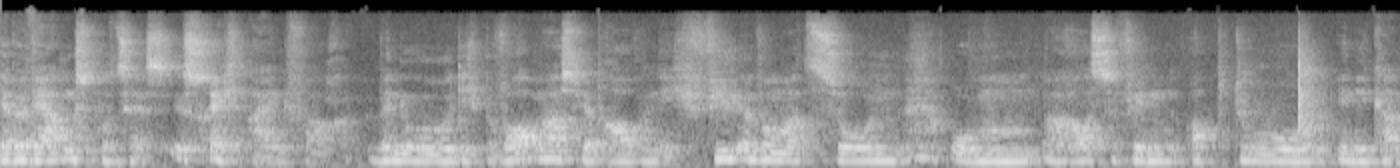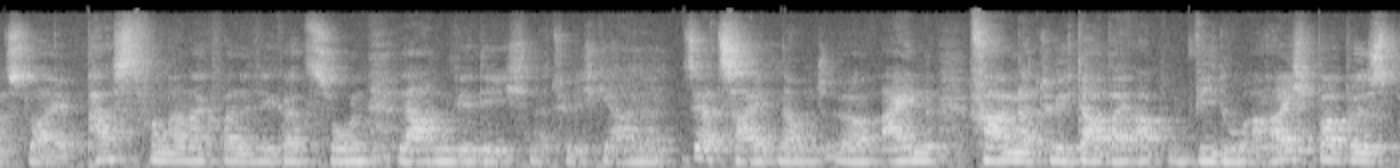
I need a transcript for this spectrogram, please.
Der Bewerbungsprozess ist recht einfach. Wenn du dich beworben hast, wir brauchen nicht viel Informationen, um herauszufinden, ob du in die Kanzlei passt von deiner Qualifikation, laden wir dich natürlich gerne sehr zeitnah und äh, ein, fragen natürlich dabei ab, wie du erreichbar bist,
